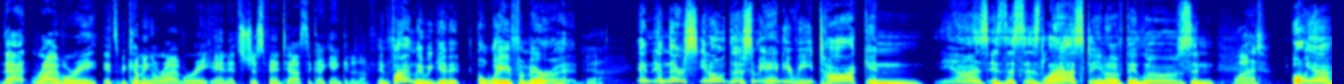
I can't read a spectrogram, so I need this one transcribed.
that rivalry. It's becoming a rivalry, and it's just fantastic. I can't get enough. And finally we get it away from Arrowhead. Yeah. And and there's you know there's some Andy Reid talk and you know is, is this his last you know if they lose and What? oh yeah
